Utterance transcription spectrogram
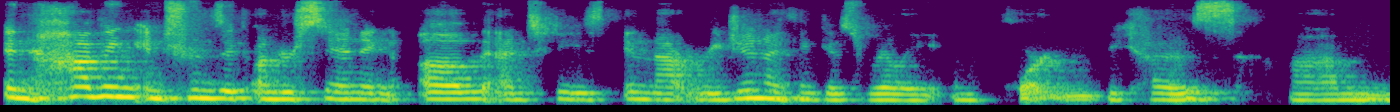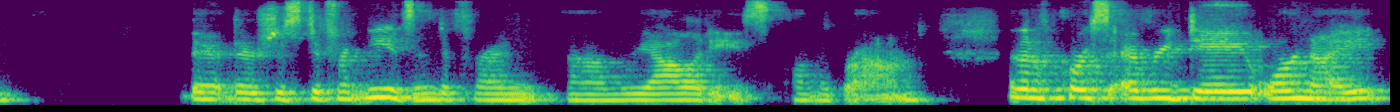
and having intrinsic understanding of the entities in that region, I think is really important because um, there, there's just different needs and different um, realities on the ground. And then of course, every day or night,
